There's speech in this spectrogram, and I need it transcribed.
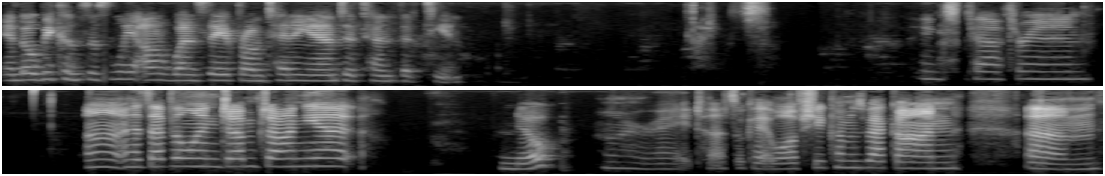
And they'll be consistently on Wednesday from 10 a.m. to 10.15. Nice. Thanks, Catherine. Uh, has Evelyn jumped on yet? Nope. All right, that's okay. Well, if she comes back on, um,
